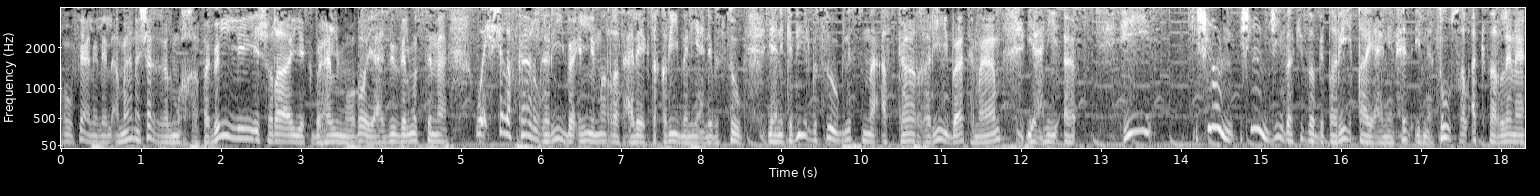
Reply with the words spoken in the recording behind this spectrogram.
هو فعلا للأمانة شغل مخه فقل لي إيش رأيك بهالموضوع يا عزيزي المستمع؟ وإيش الأفكار الغريبة اللي مرت عليك تقريبا يعني بالسوق؟ يعني كثير بالسوق نسمع أفكار غريبة تمام؟ يعني آه هي شلون شلون نجيبها كذا بطريقة يعني نحس إنها توصل أكثر لنا؟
